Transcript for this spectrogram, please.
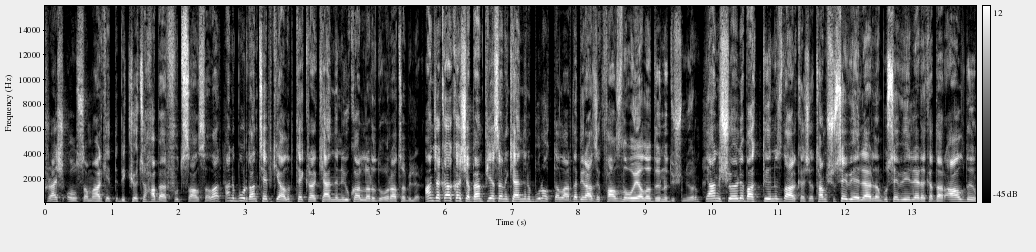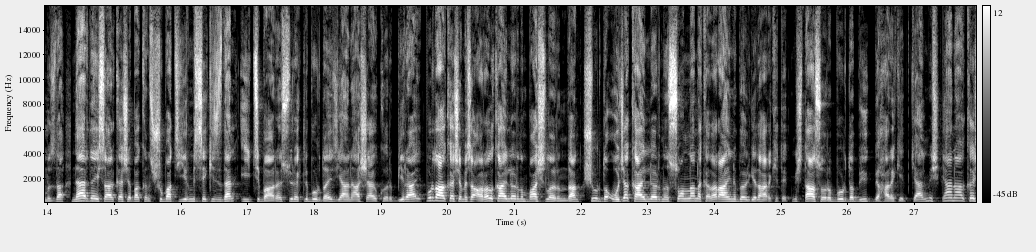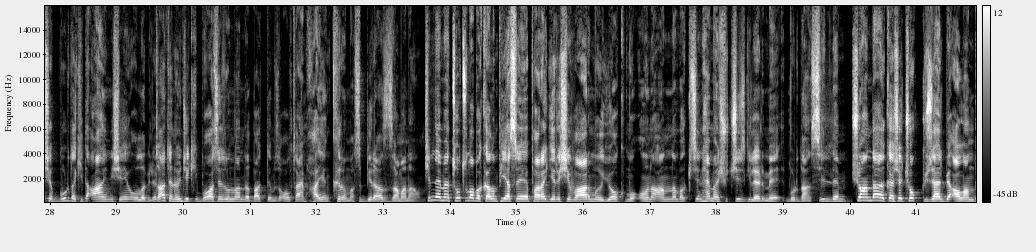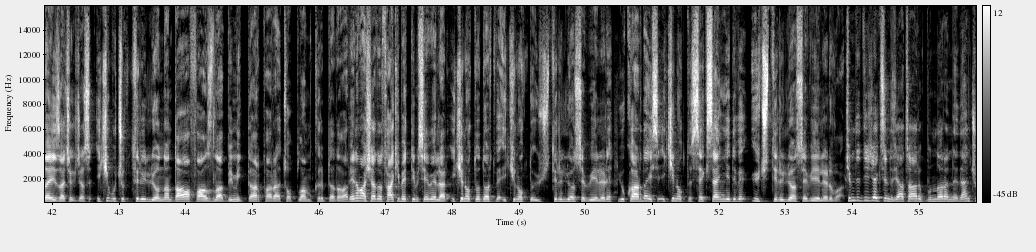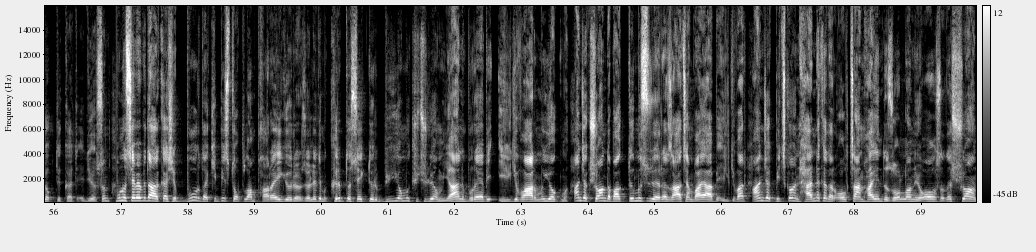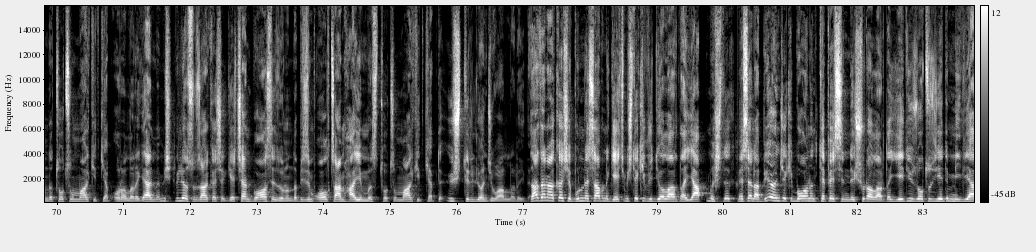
crash olsa markette bir kötü haber foot salsalar hani buradan tepki alıp tekrar kendini yukarılara doğru atabilir. Ancak arkadaşlar ben piyasanın kendini bu noktalarda birazcık fazla oyaladığını düşünüyorum. Yani şöyle baktığınızda arkadaşlar tam şu seviyelerden bu seviyelere kadar aldığımızda neredeyse arkadaşlar bakın Şubat 28'den itibaren sürekli buradayız. Yani aşağı yukarı bir ay. Burada arkadaşlar mesela Aralık aylarının başlarından şurada Ocak aylarının sonlarına kadar aynı bölgede hareket etmiş. Daha sonra burada büyük bir hareket gelmiş. Yani arkadaşlar buradaki de aynı şey olabilir. Zaten önceki boğa sezonlarında baktığımızda all time high'ın kırılması biraz zaman almış. Şimdi hemen Total'a bakalım piyasaya para girişi var mı yok mu onu anlamak için hemen şu çizgilerimi buradan sildim. Şu anda arkadaşlar çok güzel bir alandayız açıkçası. 2,5 trilyondan daha fazla bir miktar para toplam kriptoda var. Benim aşağıda takip ettiğim seviyeler 2.4 ve 2.3 trilyon seviyeleri. Yukarıda ise 2.87 ve 3 trilyon seviyeleri var. Şimdi diyeceksiniz ya Tarık bunlara neden çok dikkat ediyorsun? Bunun sebebi de arkadaşlar buradaki biz toplam parayı görüyoruz öyle değil mi? Kripto sektörü büyüyor mu küçülüyor mu? Yani buraya bir ilgi var mı yok mu? Ancak şu anda baktığımız üzere zaten bayağı bir ilgi var. Ancak Bitcoin her ne kadar all time high'ında zorlanıyor olsa da şu anda total market cap oralara gelmemiş. Biliyorsunuz arkadaşlar geçen boğa sezonunda bizim all time high'ımız total market cap'te 3 trilyon civarlarıydı. Zaten arkadaşlar bunun hesabını geçmişteki videolarda yapmıştık. Mesela bir önceki boğanın tepesinde şuralarda 737 milyar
